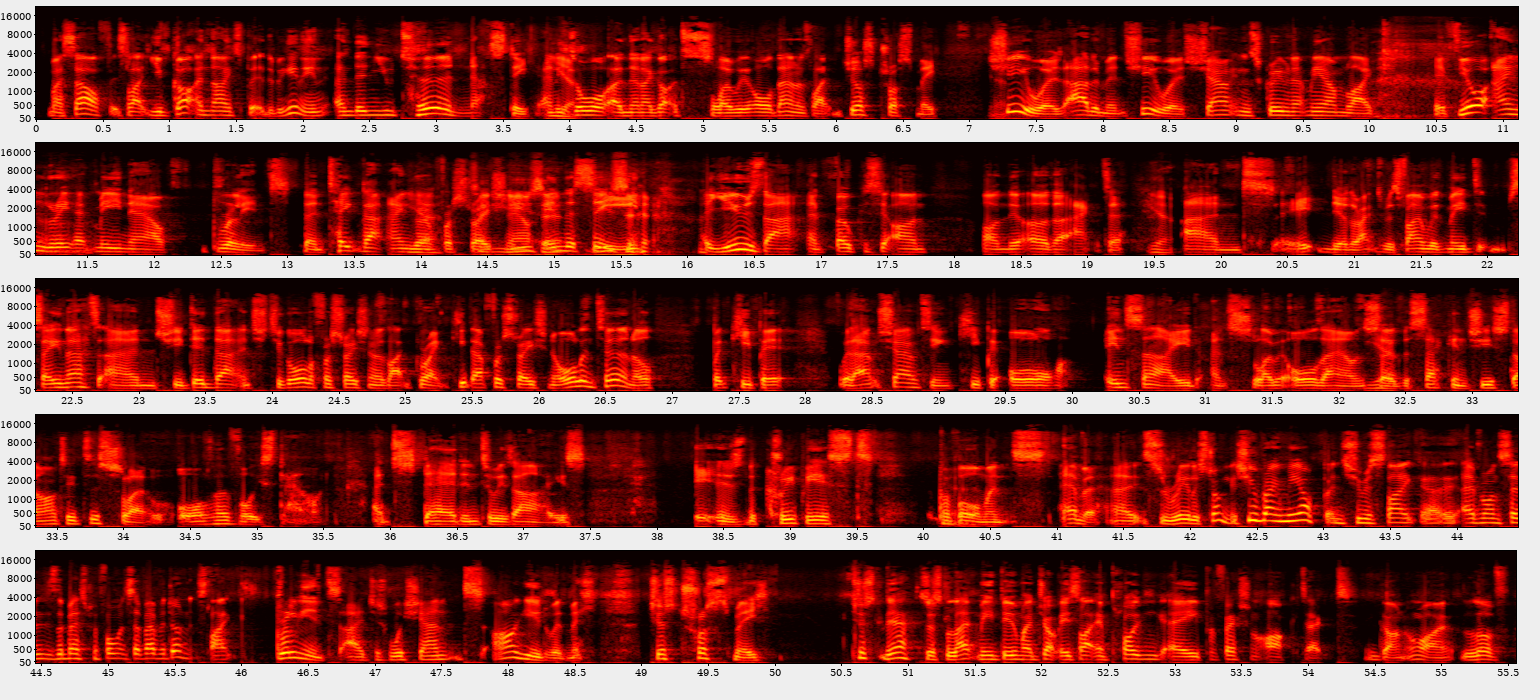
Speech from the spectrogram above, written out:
myself. It's like you've got a nice bit at the beginning and then you turn nasty and it's all and then I got to slow it all down. It's like just trust me. She was adamant. She was shouting and screaming at me. I'm like, if you're angry at me now, brilliant. Then take that anger Yeah. and frustration So out use in the Use scene. it. Uh, use that and focus it on on the other actor. Yeah. And it, the other actor was fine with me saying that, and she did that, and she took all the frustration. I was like, great, keep that frustration all internal, but keep it without shouting. Keep it all inside and slow it all down. So the second she started to slow all her voice down and stared into his eyes, it is the creepiest performance ever. Uh, it's really strong. She rang me up and she was like, uh, everyone said it's the best performance I've ever done. It's like, brilliant. I just wish you hadn't argued with me. Just trust me. Just, yeah, just let me do my job. It's like employing a professional architect. Gone, oh, I love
